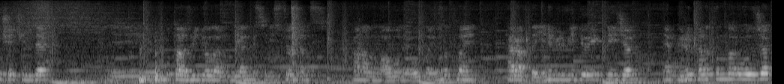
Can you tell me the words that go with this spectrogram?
bu şekilde. E, bu tarz videoların gelmesini istiyorsanız kanalıma abone olmayı unutmayın. Her hafta yeni bir video yükleyeceğim. Hem ürün tanıtımları olacak.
